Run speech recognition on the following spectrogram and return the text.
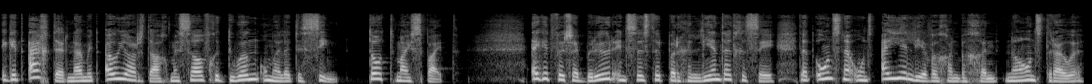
Ek het egter nou met oujaarsdag myself gedwing om hulle te sien tot my spyt. Ek het vir sy broer en suster per geleentheid gesê dat ons nou ons eie lewe gaan begin na ons troue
